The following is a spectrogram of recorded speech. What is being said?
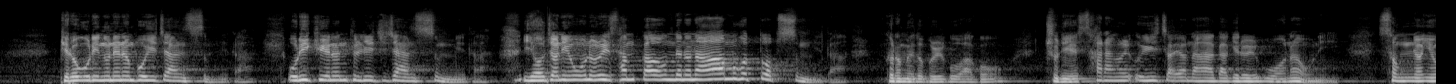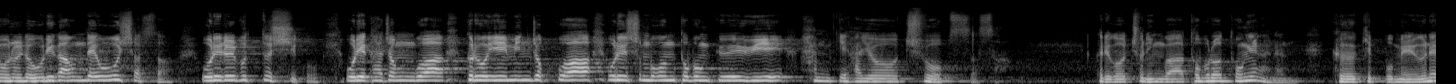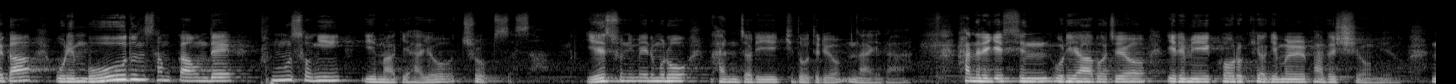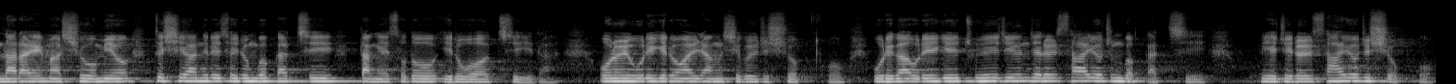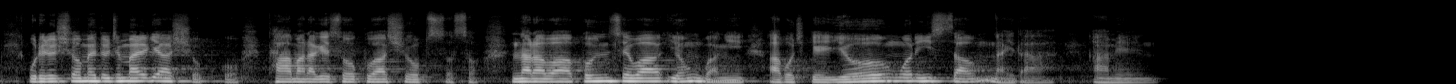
비록 우리 눈에는 보이지 않습니다. 우리 귀에는 들리지 않습니다. 여전히 오늘 삶 가운데는 아무것도 없습니다. 그럼에도 불구하고 주님의 사랑을 의지하여 나아가기를 원하오니 성령이 오늘도 우리 가운데 오셔서 우리를 붙드시고 우리 가정과 그리고 이 민족과 우리 순복음 도봉교회 위에 함께하여 주옵소서. 그리고 주님과 더불어 동행하는 그 기쁨의 은혜가 우리 모든 삶 가운데 풍성히 임하게 하여 주옵소서. 예수님의 이름으로 간절히 기도드리옵나이다. 하늘에 계신 우리 아버지여 이름이 거룩히 여김을 받으시오며 나라의 마시오며 뜻이 하늘에서 이룬 것 같이 땅에서도 이루어지이다. 오늘 우리에게 용할 양식을 주시옵고 우리가 우리에게 죄 지은 죄를 사하여 준 것 같이 우리의 죄를 사하여 주시옵고 우리를 시험에 들지 말게 하시옵고 다만 악에서 구하시옵소서. 나라와 권세와 영광이 아버지께 영원히 싸움나이다. 아멘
